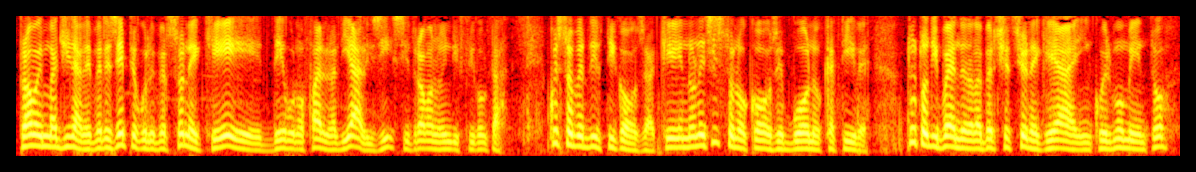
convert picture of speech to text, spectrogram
Prova a immaginare per esempio quelle persone che devono fare la dialisi si trovano in difficoltà. Questo per dirti cosa? Che non esistono cose buone o cattive, tutto dipende dalla percezione che hai in quel momento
